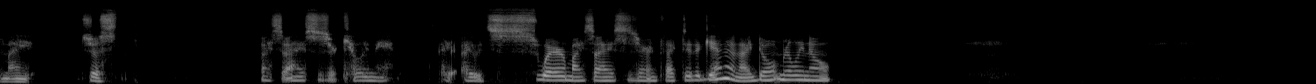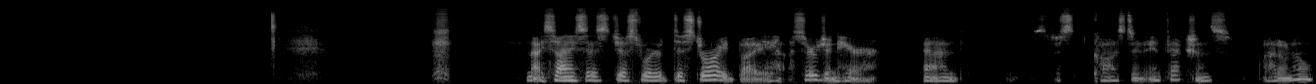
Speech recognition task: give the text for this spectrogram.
My just my sinuses are killing me. I, I would swear my sinuses are infected again, and I don't really know. My sinuses just were destroyed by a surgeon here, and it's just constant infections. I don't know.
